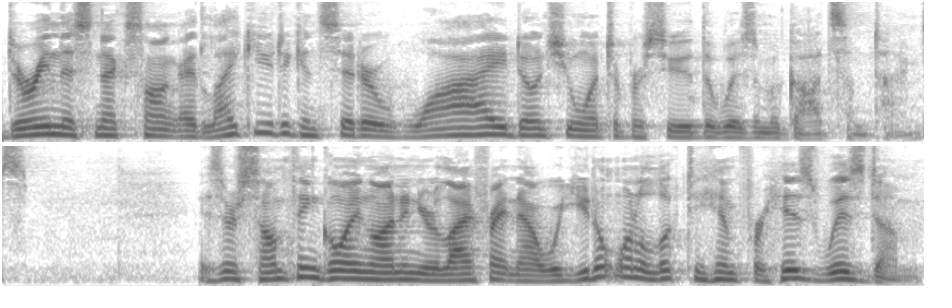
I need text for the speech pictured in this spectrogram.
during this next song, I'd like you to consider why don't you want to pursue the wisdom of God sometimes? Is there something going on in your life right now where you don't want to look to Him for His wisdom?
